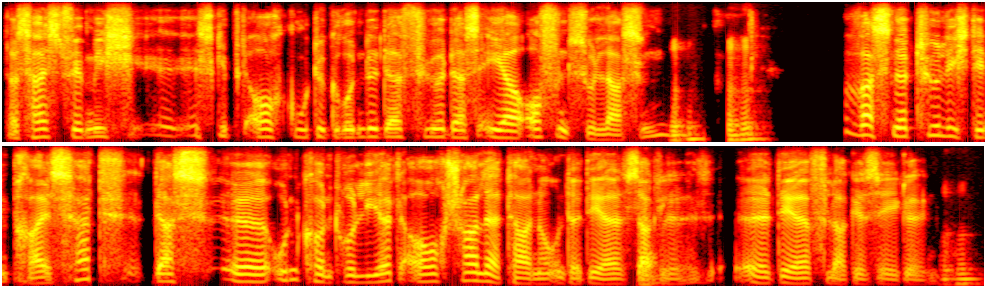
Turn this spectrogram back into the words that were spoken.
Das heißt für mich, äh, es gibt auch gute Gründe dafür, das eher offen zu lassen, Mhm. Mhm. was natürlich den Preis hat, dass äh, unkontrolliert auch Scharlatane unter der, Sattel, äh, der Flagge segeln. Mhm.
